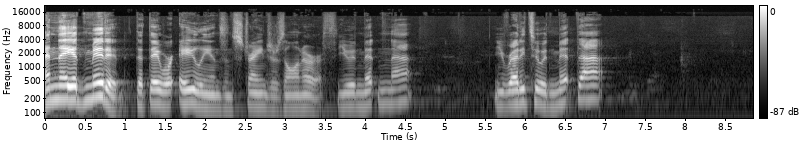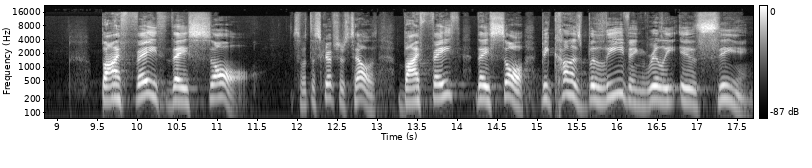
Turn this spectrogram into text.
And they admitted that they were aliens and strangers on earth. You admitting that? You ready to admit that? By faith they saw. That's what the scriptures tell us. By faith they saw, because believing really is seeing.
